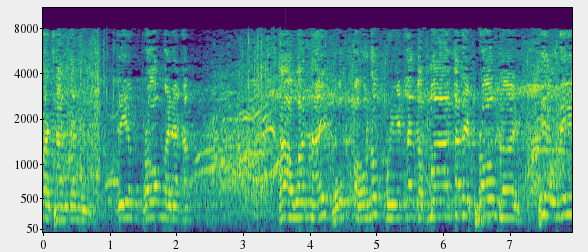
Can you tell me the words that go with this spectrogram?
ประชันกันดูเตรียมพร้อมไว้นะครับ ถ้าวันไหนผมเป่านกหวีดแล้วก็มาก็ได้พร้อมเลย เที่ยวนี้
